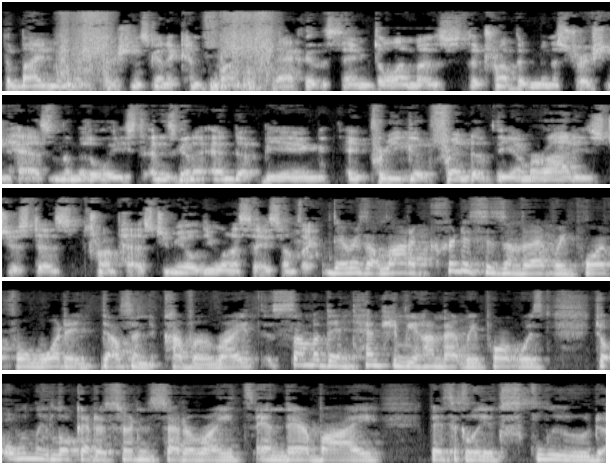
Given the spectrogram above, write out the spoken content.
the Biden administration is going to confront exactly the same dilemmas the Trump administration administration has in the Middle East and is going to end up being a pretty good friend of the Emiratis, just as Trump has. Jamil, do you want to say something? There is a lot of criticism of that report for what it doesn't cover, right? Some of the intention behind that report was to only look at a certain set of rights and thereby basically exclude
